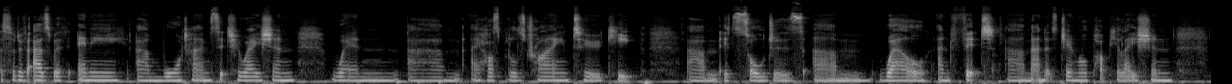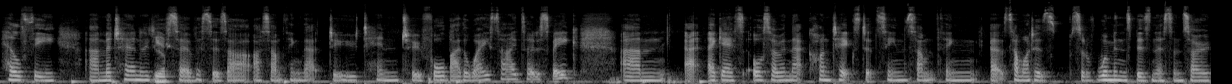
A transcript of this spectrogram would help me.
sort of as with any um, wartime situation, when um, a is trying to keep um, its soldiers um, well and fit um, and its general population healthy. Uh, maternity yep. services are, are, something that do tend to fall by the wayside, so to speak. Um, I, I, guess also in that context, it's seen something uh, somewhat as sort of women's business, and so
